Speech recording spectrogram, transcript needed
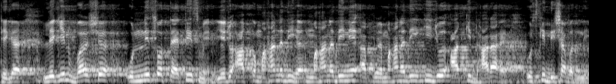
ठीक है? लेकिन वर्ष 1933 में ये जो आपका महानदी है महानदी ने महानदी की जो आपकी धारा है उसकी दिशा बदली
